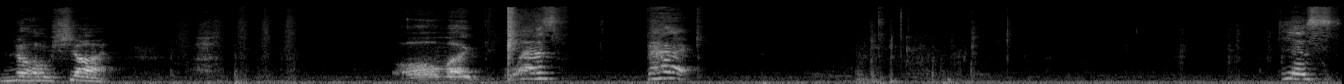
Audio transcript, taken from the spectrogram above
No shot. Oh my last pack. Yes.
